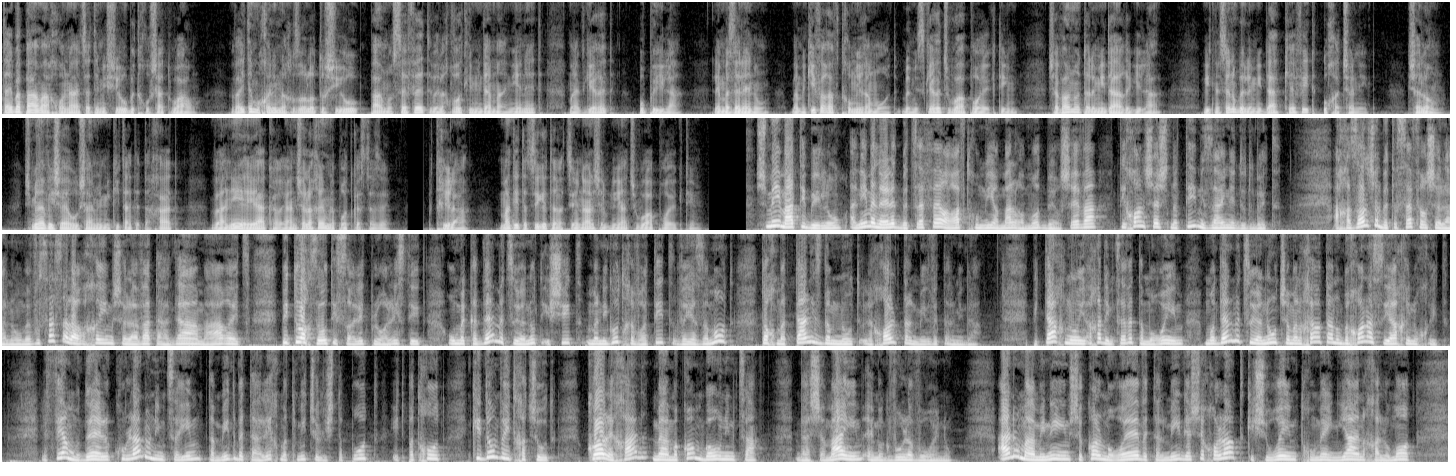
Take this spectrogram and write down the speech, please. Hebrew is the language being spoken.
מתי בפעם האחרונה יצאתם משיעור בתחושת וואו, והייתם מוכנים לחזור לאותו שיעור פעם נוספת ולחוות למידה מעניינת, מאתגרת ופעילה? למזלנו, במקיף הרב-תחומי רמות, במסגרת שבוע הפרויקטים, שברנו את הלמידה הרגילה, והתנסינו בלמידה כיפית וחדשנית. שלום, שמי אבישי ירושלמי מכיתה ט'1, ואני אהיה הקריין שלכם לפודקאסט הזה. בתחילה, מתי תציג את הרציונל של בניית שבוע הפרויקטים. שמי מתי בילו, אני מנהלת בית ספר הרב-תחומי עמל רמות באר שבע, תיכון שש שנתי מז' עד י"ב. החזון של בית הספר שלנו מבוסס על ערכים של אהבת האדם, הארץ, פיתוח זהות ישראלית פלורליסטית ומקדם מצוינות אישית, מנהיגות חברתית ויזמות, תוך מתן הזדמנות לכל תלמיד ותלמידה. פיתחנו יחד עם צוות המורים מודל מצוינות שמנחה אותנו בכל העשייה החינוכית. לפי המודל, כולנו נמצאים תמיד בתהליך מתמיד של השתפרות, התפתחות, קידום והתחדשות, כל אחד מהמקום בו הוא נמצא, והשמיים הם הגבול עבורנו. אנו מאמינים שכל מורה ותלמיד יש יכולות, כישורים, תחומי עניין, חלומות,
